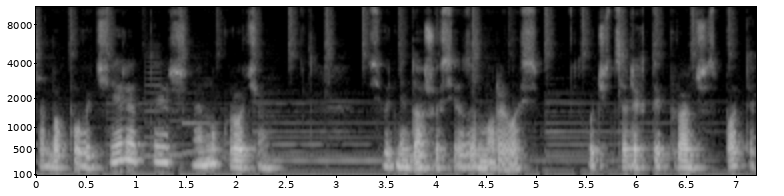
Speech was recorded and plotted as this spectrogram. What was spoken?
треба повечеряти. Ще. Ну, коротше, сьогодні да, щось я заморилась. Хочеться лягти поранше спати,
